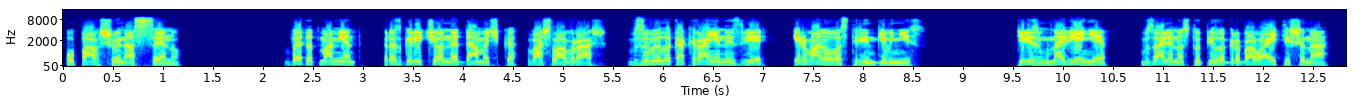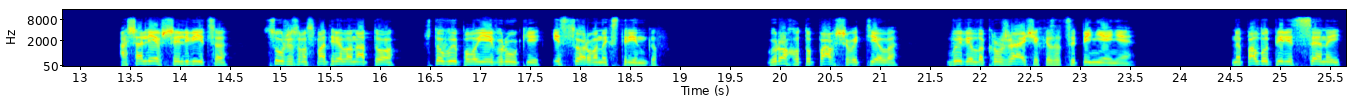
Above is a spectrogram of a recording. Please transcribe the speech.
упавшую на сцену. В этот момент разгоряченная дамочка вошла в раж, взвыла как раненый зверь и рванула стринги вниз. Через мгновение в зале наступила гробовая тишина. Ошалевшая львица с ужасом смотрела на то, что выпало ей в руки из сорванных стрингов. Грохот упавшего тела вывел окружающих из оцепенения. На полу перед сценой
